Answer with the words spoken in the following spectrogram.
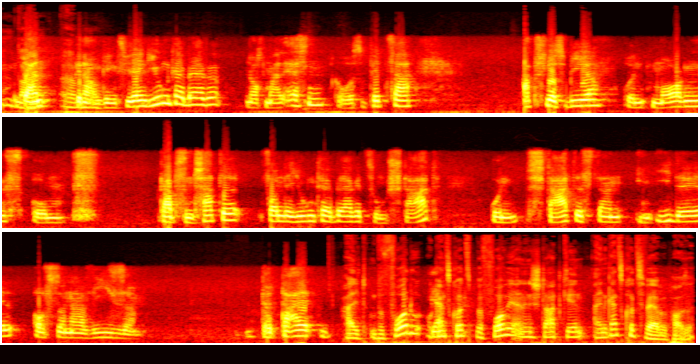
Dann, dann ähm, genau, ging es wieder in die Jugendherberge, nochmal essen, große Pizza, Abschlussbier und morgens um gab es einen Shuttle von der Jugendherberge zum Start und startest dann in Edale auf so einer Wiese. Total. Halt, und bevor du, ja. ganz kurz, bevor wir an den Start gehen, eine ganz kurze Werbepause.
